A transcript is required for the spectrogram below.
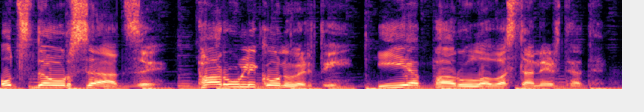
22 საათზე ფარული კონვერტი ია ფარულავასთან ერთად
